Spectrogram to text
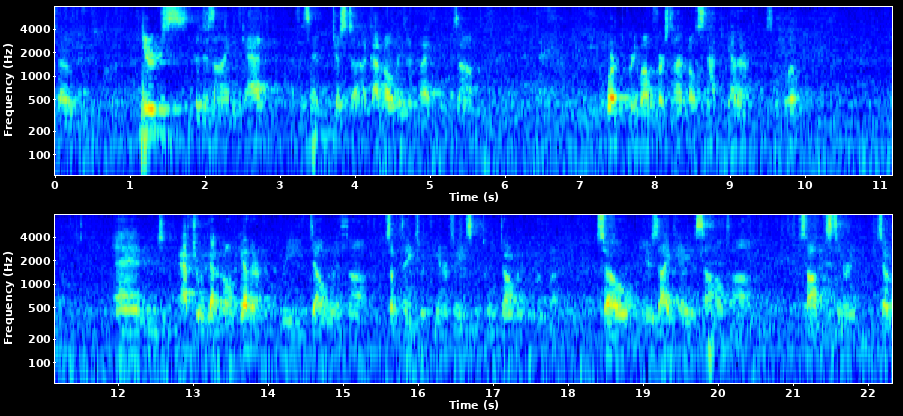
So here's the design in CAD. As I said, just uh, got it all laser cut. It um, worked pretty well the first time. It all snapped together, some glue. And after we got it all together, we dealt with um, some things with the interface between Darwin and Roomba. So we used IK to solve um, solve the steering. So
